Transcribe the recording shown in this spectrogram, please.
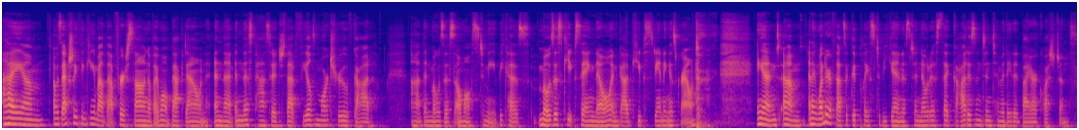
I um, I was actually thinking about that first song of "I Won't Back Down," and that in this passage that feels more true of God uh, than Moses almost to me, because Moses keeps saying no, and God keeps standing his ground. and um, and I wonder if that's a good place to begin, is to notice that God isn't intimidated by our questions.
